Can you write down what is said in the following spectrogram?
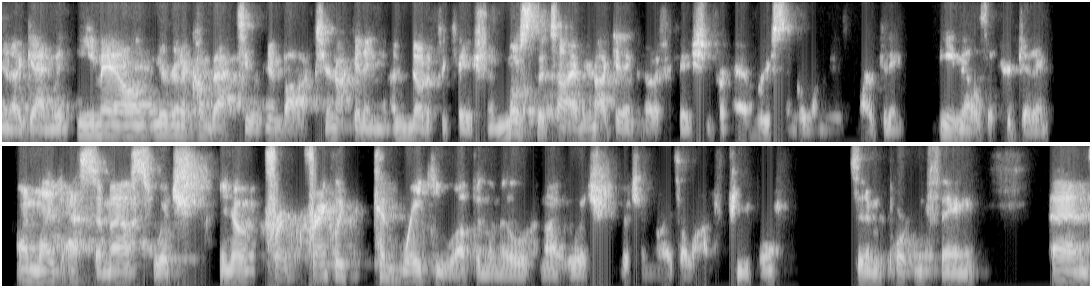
know, again, with email, you're going to come back to your inbox. You're not getting a notification. Most of the time, you're not getting a notification for every single one of these marketing emails that you're getting unlike SMS, which you know, fr- frankly, can wake you up in the middle of the night, which which annoys a lot of people. It's an important thing, and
